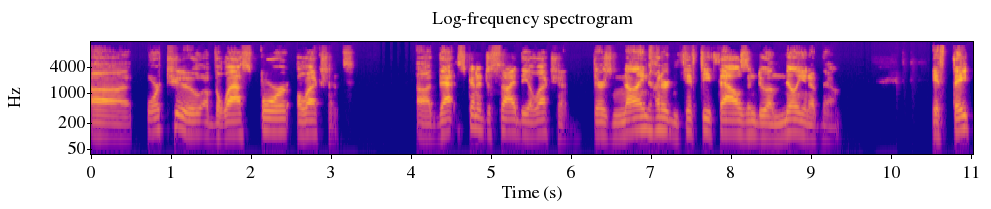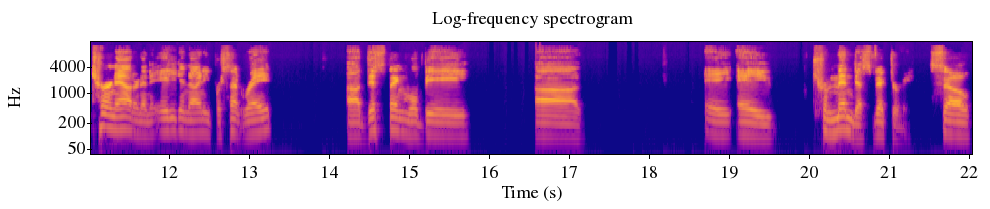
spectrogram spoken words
uh, or two of the last four elections. Uh, that's going to decide the election. There's 950,000 to a million of them. If they turn out at an 80 to 90% rate, uh, this thing will be uh, a a tremendous victory. So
